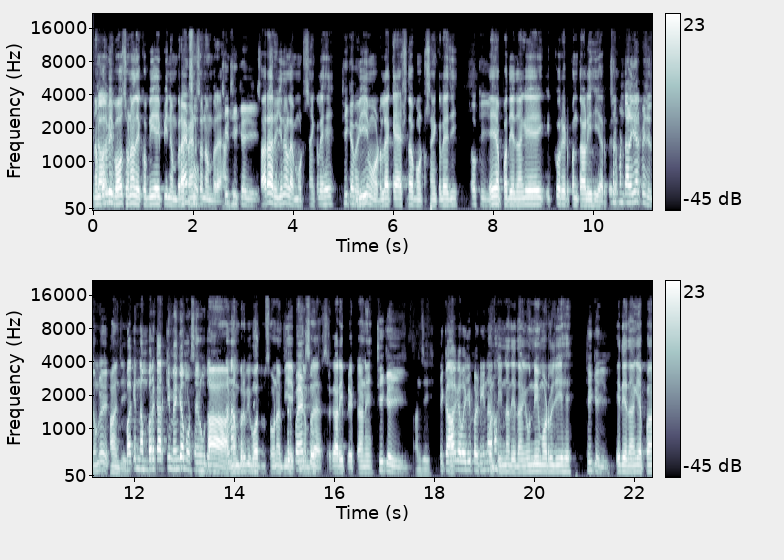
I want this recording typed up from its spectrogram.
ਨੰਬਰ ਵੀ ਬਹੁਤ ਸੋਹਣਾ ਦੇਖੋ VIP ਨੰਬਰ ਹੈ 6500 6500 ਨੰਬਰ ਹੈ ਠੀਕ। ਠੀਕ ਹੈ ਜੀ। ਸਾਰਾ origignal ਹੈ ਮੋਟਰਸਾਈਕਲ ਇਹ। ਠੀਕ ਹੈ ਬਾਈ 20 ਮਾਡਲ ਹੈ ਕੈਸ਼ ਦਾ ਮੋਟਰਸਾਈਕਲ ਹੈ ਜੀ। ਓਕੇ ਜੀ। ਇਹ ਆਪਾਂ ਦੇ ਦਾਂਗੇ ਇੱਕੋ ਰੇਟ 45000 ਰੁਪਏ ਸਿਰ ਦਾ 45000 ਰੁਪਏ ਦੇ ਦੋਗੇ? ਹਾਂਜੀ। ਬਾਕੀ ਨੰਬਰ ਕਰਕੇ ਮਹਿੰਗਾ ਮੋਟਰਸਾਈਕਲ ਹੁੰਦਾ ਹਾਂ ਨੰਬਰ ਵੀ ਬਹੁਤ ਸੋਹਣਾ 6500 ਨੰਬਰ ਹੈ ਸਰਕਾਰੀ ਪਲੇਟਾਂ ਨੇ। ਠੀਕ ਹੈ ਜੀ। ਹਾਂਜੀ। ਇੱਕ ਆ ਗਿਆ ਬਾਈ ਜੀ ਪਲਟੀਨਾ ਨਾ। ਕੰਟੀਨਾ ਦੇ ਦਾਂਗੇ 19 ਮਾਡਲ ਜੀ ਇਹ। ਠੀਕ ਹੈ ਜੀ। ਇਹ ਦੇ ਦਾਂਗੇ ਆਪਾਂ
